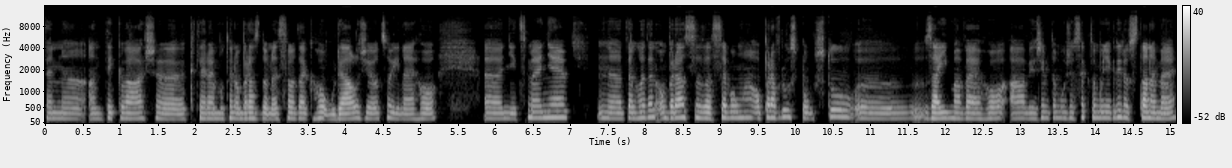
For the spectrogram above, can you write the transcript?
ten antikvář, kterému ten obraz donesl, tak ho udal, že jo, co jiného. Nicméně tenhle ten obraz za sebou má opravdu spoustu uh, zajímavého a věřím tomu, že se k tomu někdy dostaneme,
